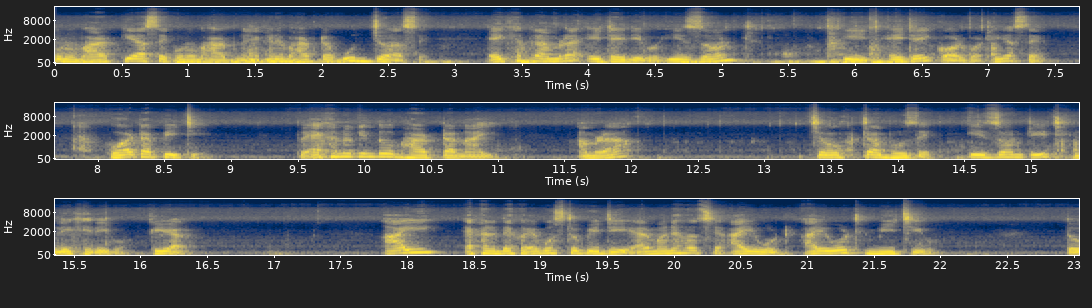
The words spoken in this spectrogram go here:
কোনো ভার্ব কি আছে, কোনো ভার্ব নেই। এখানে ভার্বটা উজ্জ আছে। এই ক্ষেত্রে আমরা এইটাই দিব ইজ অন্ট ইট এইটাই করব, ঠিক আছে? হোয়াট আ পিটি তো এখানেও কিন্তু ভার্বটা নাই। আমরা চোখটা বুঝে ইজ অন্ট ইট লিখে দিব ক্লিয়ার আই এখানে দেখো এবস্টপি ডি এর মানে হচ্ছে I would I would meet you তো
